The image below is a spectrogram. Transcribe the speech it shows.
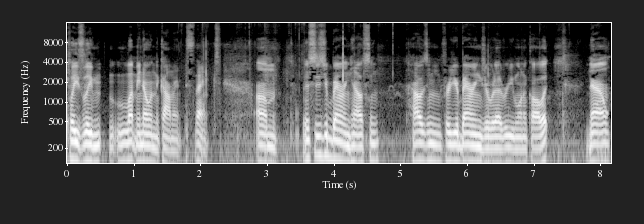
please leave. Let me know in the comments. Thanks. Um, this is your bearing housing, housing for your bearings or whatever you want to call it. Now,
